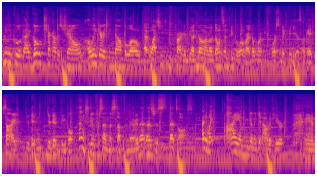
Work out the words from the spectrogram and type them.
really cool guy. Go check out his channel. I'll link everything down below. Uh, watch, he's, probably gonna be like, no, no, no, don't send people over. I don't want to be forced to make videos. Okay, sorry, you're getting you're getting people. Thanks again for sending this stuff to me. I mean, that, that's just, that's awesome. Anyway, I am gonna get out of here and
